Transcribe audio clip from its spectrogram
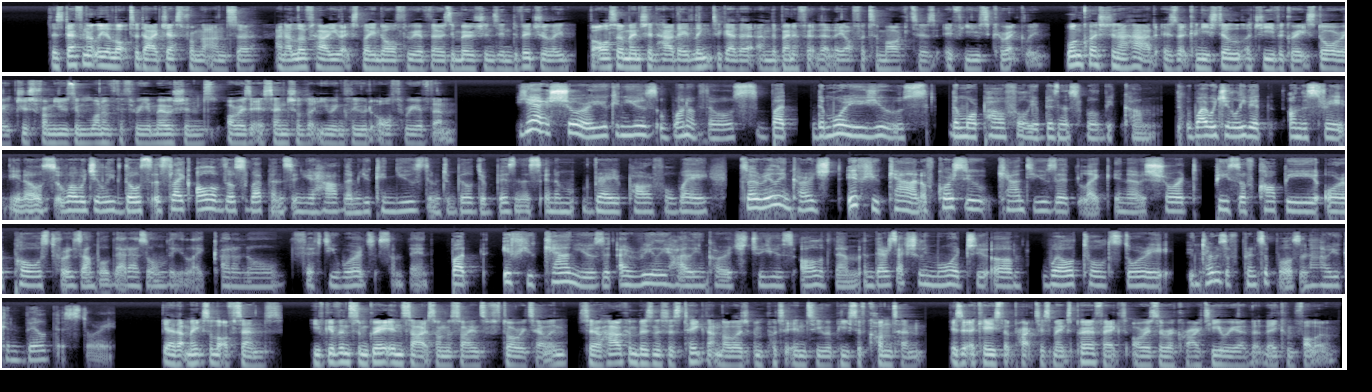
there's definitely a lot to digest from that answer, and I loved how you explained all three of those emotions individually, but also mentioned how they link together and the benefit that they offer to marketers if used correctly. One question I had is that can you still achieve a great story just from using one of the three emotions, or is it essential that you include all three of them? Yeah, sure. You can use one of those, but the more you use, the more powerful your business will become. Why would you leave it on the street? You know, so why would you leave those? It's like all of those weapons, and you have them. You can use them to build your business in a very powerful way. So I really encourage, if you can, of course, you can't use it like in a short piece of copy or a post, for example, that has only like, I don't know, 50 words or something. But if you can use it, I really highly encourage to use all of them. And there's actually more to a well told story in terms of principles and how you can build this story. Yeah, that makes a lot of sense. You've given some great insights on the science of storytelling. So, how can businesses take that knowledge and put it into a piece of content? Is it a case that practice makes perfect, or is there a criteria that they can follow?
